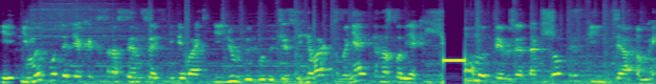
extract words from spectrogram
І, і ми будемо як екстрасенси офігівати, і люди будуть офігівати. Воняйте на слові, як йобнути вже, так що без кінцями.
